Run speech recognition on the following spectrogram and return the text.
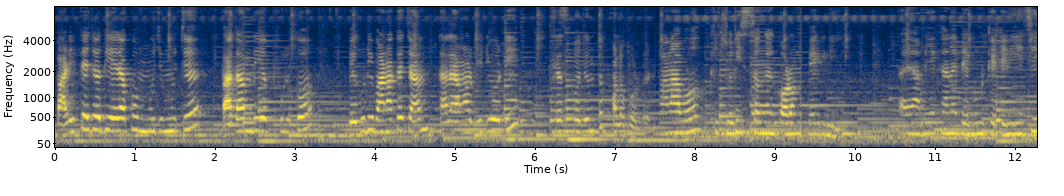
বাড়িতে যদি এরকম মুচমুচে বাদাম দিয়ে ফুলকো বেগুনি বানাতে চান, তাহলে আমার ভিডিওটি শেষ পর্যন্ত ফলো করবেন। বানাবো খিচুড়ির সঙ্গে গরম বেগুনি। তাই আমি এখানে বেগুন কেটে নিয়েছি।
